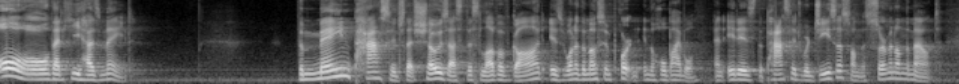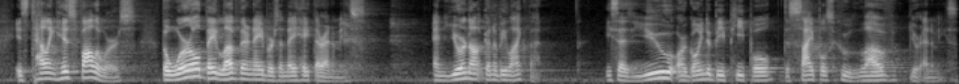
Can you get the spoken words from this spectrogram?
all that He has made. The main passage that shows us this love of God is one of the most important in the whole Bible. And it is the passage where Jesus, on the Sermon on the Mount, is telling his followers the world, they love their neighbors and they hate their enemies. And you're not going to be like that. He says, You are going to be people, disciples who love your enemies.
